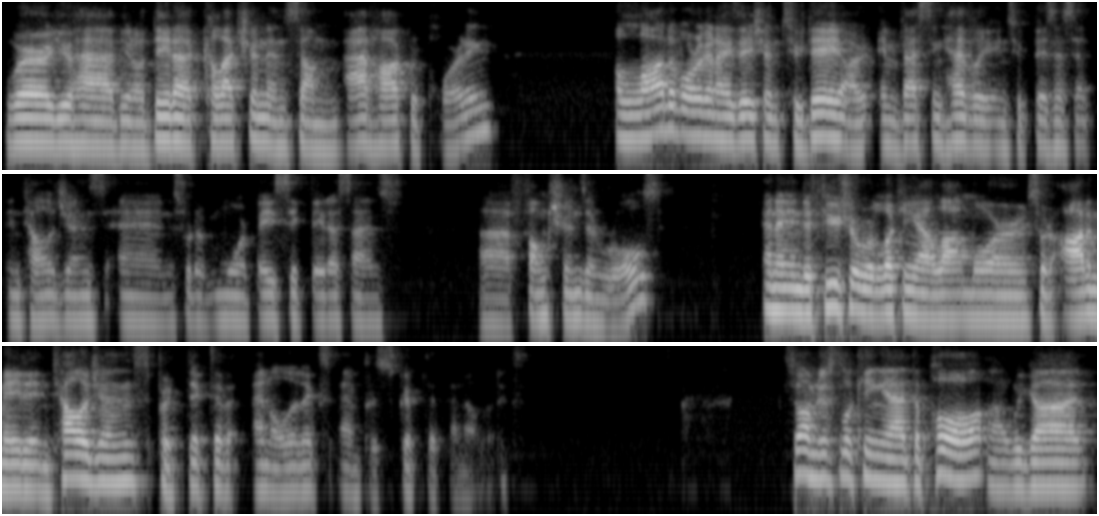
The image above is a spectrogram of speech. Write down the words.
where you have you know data collection and some ad hoc reporting. A lot of organizations today are investing heavily into business intelligence and sort of more basic data science uh, functions and roles. And in the future, we're looking at a lot more sort of automated intelligence, predictive analytics, and prescriptive analytics. So I'm just looking at the poll. Uh, we got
